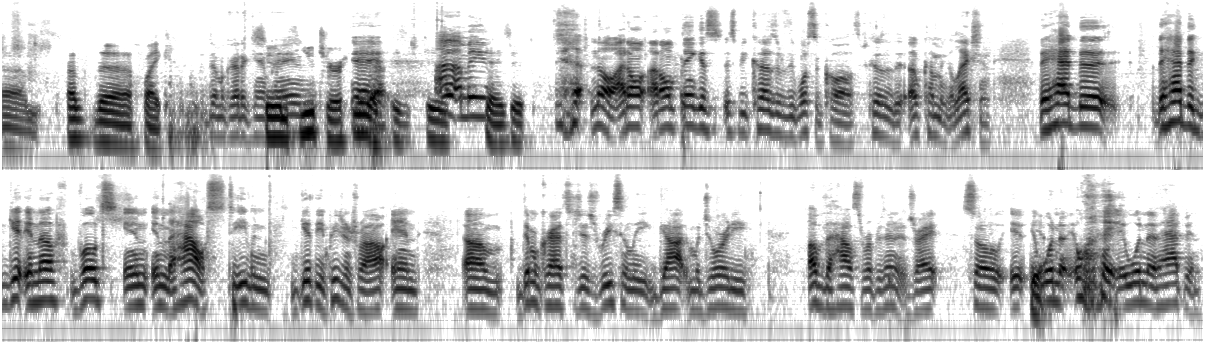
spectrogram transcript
um, of the like Democratic soon campaign. future? Yeah, yeah. is, is, I, I mean, yeah, is it? no, I don't. I don't think it's it's because of the what's it called? It's because of the upcoming election. They had to they had to get enough votes in in the House to even get the impeachment trial, and um, Democrats just recently got majority of the House of Representatives, right? So it, it Yeah. wouldn't have, it wouldn't have happened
